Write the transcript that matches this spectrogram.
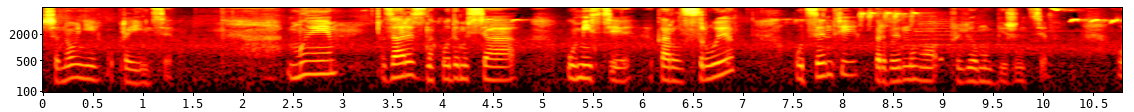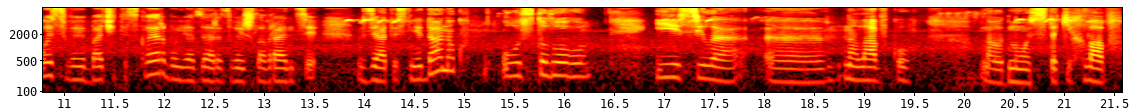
шановні українці? Ми зараз знаходимося у місті Карлсрує у центрі первинного прийому біженців. Ось ви бачите сквер, бо я зараз вийшла вранці взяти сніданок у столову і сіла е, на лавку на одну з таких лав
